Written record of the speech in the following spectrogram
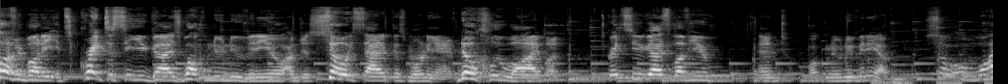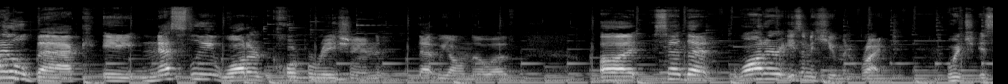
Hello everybody, it's great to see you guys. Welcome to a new video. I'm just so ecstatic this morning. I have no clue why, but it's great to see you guys. Love you, and welcome to a new video. So a while back, a Nestle Water Corporation that we all know of uh, said that water isn't a human right, which is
